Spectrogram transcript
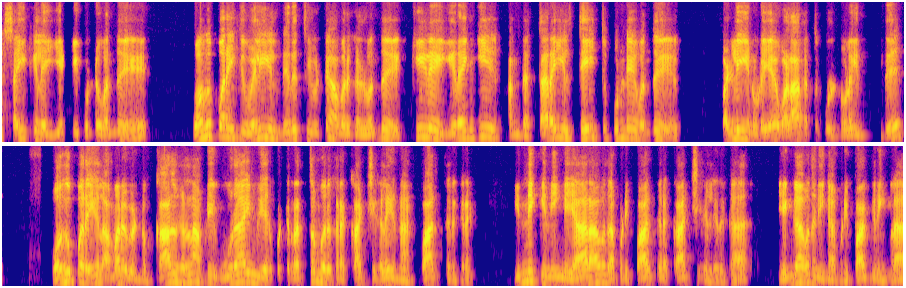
சைக்கிளை இயக்கி கொண்டு வந்து வகுப்பறைக்கு வெளியில் நிறுத்திவிட்டு அவர்கள் வந்து கீழே இறங்கி அந்த தரையில் தேய்த்து கொண்டே வந்து பள்ளியினுடைய வளாகத்துக்குள் நுழைந்து வகுப்பறையில் அமர வேண்டும். கால்கள்லாம் அப்படியே உராய்வு ஏற்பட்டு ரத்தம் வருகிற காட்சிகளை நான் பார்த்திருக்கிறேன். இன்னைக்கு நீங்க யாராவது அப்படி பார்க்கிற காட்சிகள் இருக்கா? எங்காவது நீங்க அப்படி பாக்குறீங்களா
